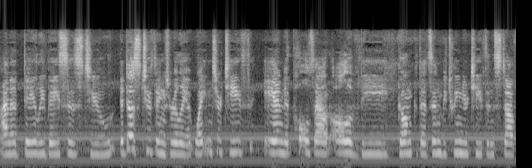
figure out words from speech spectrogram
on a daily basis to, it does two things really, it whitens your teeth and it pulls out all of the gunk that's in between your teeth and stuff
